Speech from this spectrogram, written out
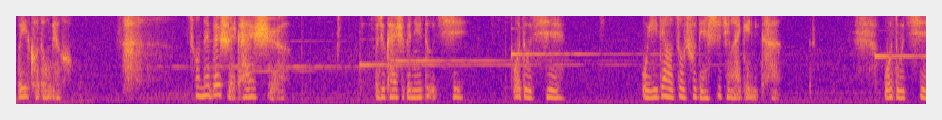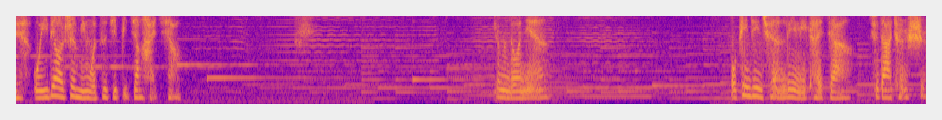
我一口都没喝。从那杯水开始，我就开始跟你赌气，我赌气，我一定要做出点事情来给你看。我赌气，我一定要证明我自己比江海强。这么多年，我拼尽全力离开家，去大城市，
